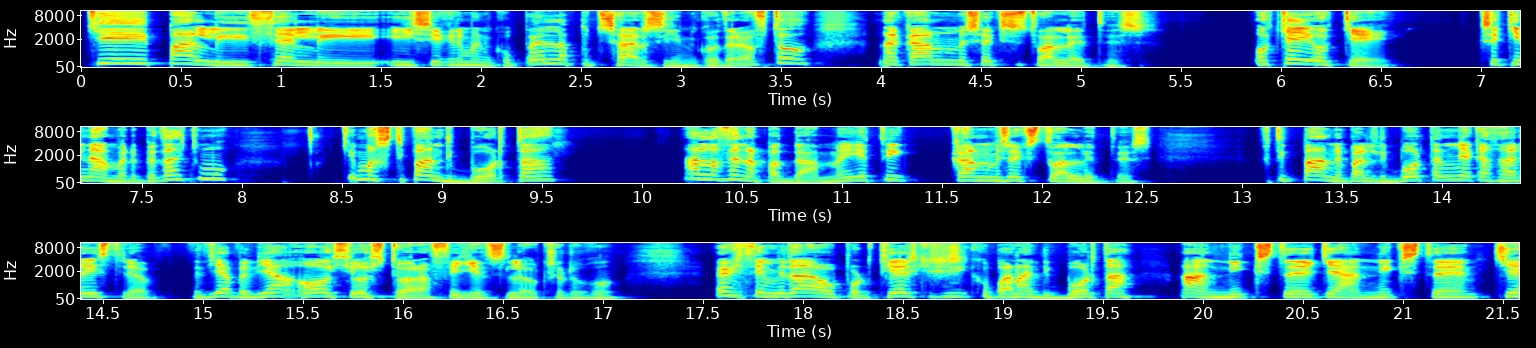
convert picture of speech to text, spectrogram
Και πάλι θέλει η συγκεκριμένη κοπέλα που της άρεσε γενικότερα αυτό να κάνουμε σεξ στις τουαλέτες. OK, OK. Ξεκινάμε, ρε παιδάκι μου, και μας χτυπάνε την πόρτα, αλλά δεν απαντάμε γιατί κάνουμε σεξ στις τουαλέτες. Χτυπάνε πάλι την πόρτα, μια καθαρίστρια. Παιδιά, παιδιά, όχι, όχι τώρα, φύγετε, της λέω, ξέρω εγώ. Έρχεται μετά ο πορτιέρ και αρχίζει κοπανάει την πόρτα. Ανοίξτε και ανοίξτε. Και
